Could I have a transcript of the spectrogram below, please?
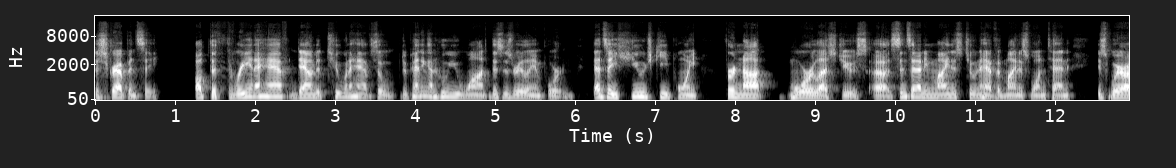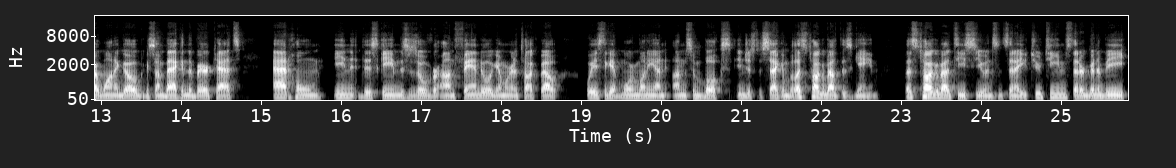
discrepancy up to three and a half, down to two and a half. So depending on who you want, this is really important. That's a huge key point for not more or less juice. Uh, Cincinnati minus two and a half at minus 110 is where I want to go because I'm back in the Bearcats at home in this game. This is over on FanDuel. Again, we're going to talk about ways to get more money on, on some books in just a second. But let's talk about this game. Let's talk about TCU and Cincinnati, two teams that are going to be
